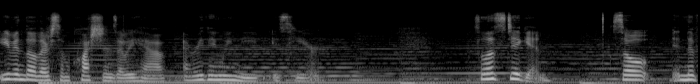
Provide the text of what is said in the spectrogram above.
even though there's some questions that we have, everything we need is here. So let's dig in. So in the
